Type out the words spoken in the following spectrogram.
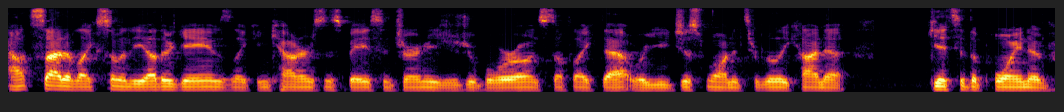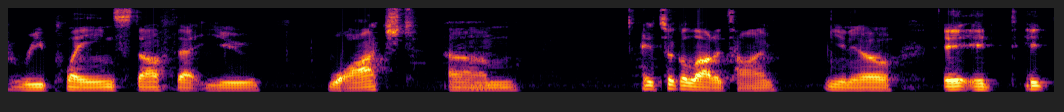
outside of like some of the other games like encounters in space and journey to Jaburo and stuff like that where you just wanted to really kind of get to the point of replaying stuff that you watched um it took a lot of time you know? It, it it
